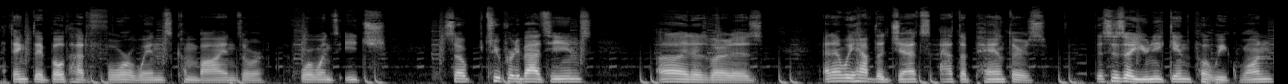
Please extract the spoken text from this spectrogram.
I think they both had four wins combined or four wins each. So two pretty bad teams. Uh, it is what it is. And then we have the Jets at the Panthers. This is a unique game to put week one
